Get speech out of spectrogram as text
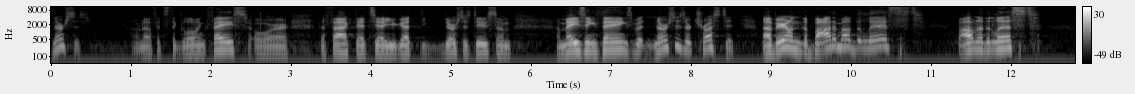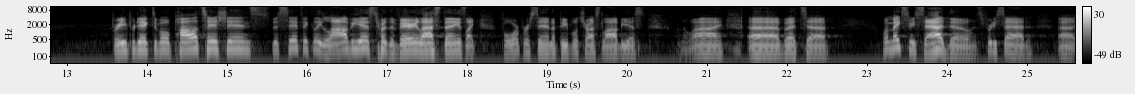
Nurses. I don't know if it's the glowing face or the fact that uh, you got nurses do some amazing things, but nurses are trusted. Uh, very on the bottom of the list, bottom of the list, pretty predictable. Politicians, specifically lobbyists, are the very last thing. It's like 4% of people trust lobbyists. I don't know why. Uh, but uh, what makes me sad, though, it's pretty sad, uh,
